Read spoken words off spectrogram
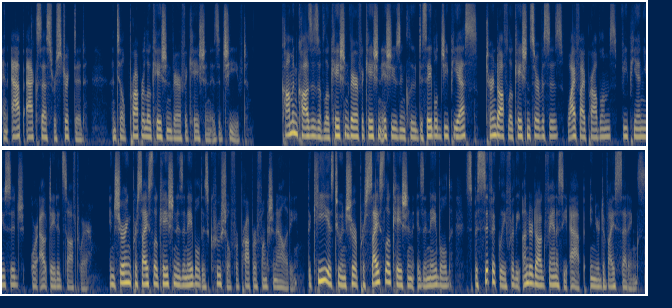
and app access restricted until proper location verification is achieved. Common causes of location verification issues include disabled GPS, turned off location services, Wi Fi problems, VPN usage, or outdated software. Ensuring precise location is enabled is crucial for proper functionality. The key is to ensure precise location is enabled specifically for the Underdog Fantasy app in your device settings.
